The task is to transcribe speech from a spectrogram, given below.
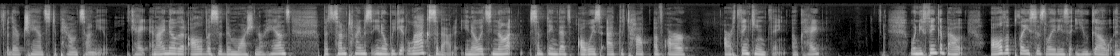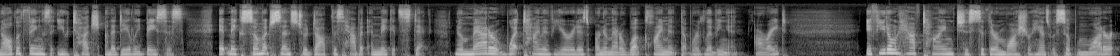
for their chance to pounce on you. Okay. And I know that all of us have been washing our hands, but sometimes, you know, we get lax about it. You know, it's not something that's always at the top of our our thinking thing, okay? When you think about all the places, ladies, that you go and all the things that you touch on a daily basis, it makes so much sense to adopt this habit and make it stick, no matter what time of year it is or no matter what climate that we're living in. All right. If you don't have time to sit there and wash your hands with soap and water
